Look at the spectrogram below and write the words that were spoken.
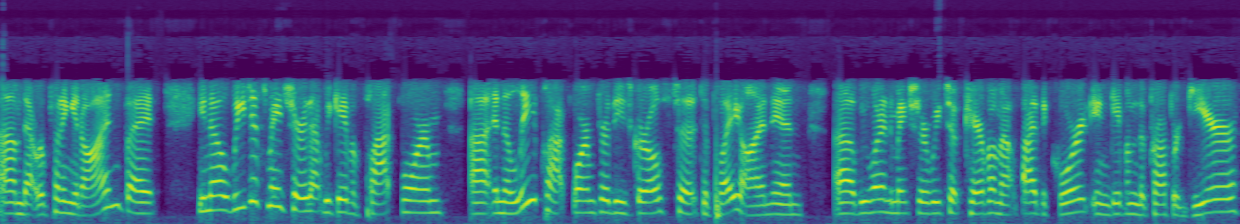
um, that we're putting it on. But you know, we just made sure that we gave a platform, uh, an elite platform for these girls to to play on, and uh, we wanted to make sure we took care of them outside the court and gave them the proper gear,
